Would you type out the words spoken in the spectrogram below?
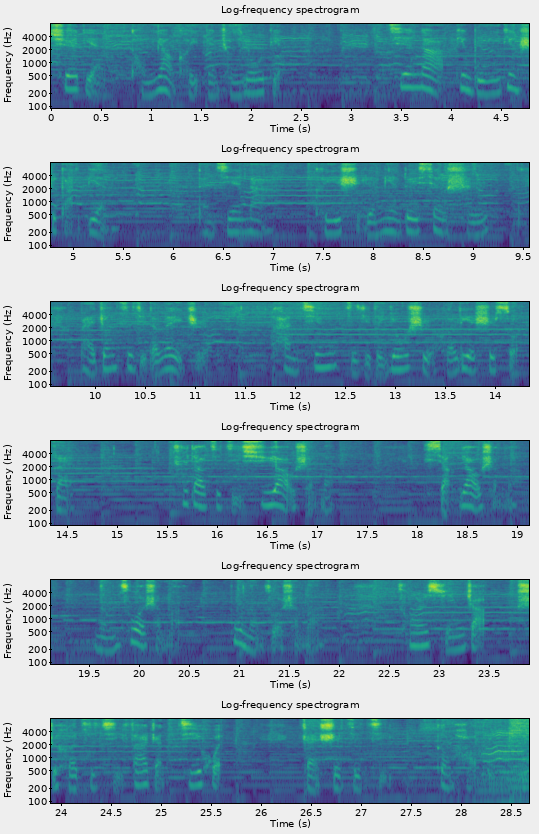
缺点同样可以变成优点。接纳并不一定是改变，但接纳可以使人面对现实，摆正自己的位置，看清自己的优势和劣势所在，知道自己需要什么，想要什么。能做什么，不能做什么，从而寻找适合自己发展的机会，展示自己更好的一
